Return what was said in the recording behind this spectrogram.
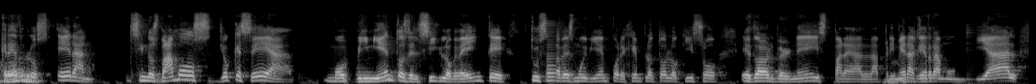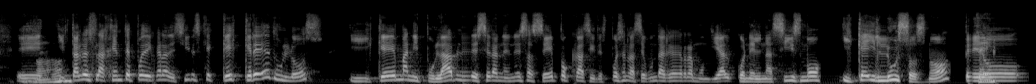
crédulos eran? Si nos vamos, yo que sé, a movimientos del siglo XX. Tú sabes muy bien, por ejemplo, todo lo que hizo Edward Bernays para la Primera Guerra Mundial. Eh, y tal vez la gente puede llegar a decir, es que qué crédulos y qué manipulables eran en esas épocas y después en la Segunda Guerra Mundial con el nazismo y qué ilusos, ¿no? Pero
